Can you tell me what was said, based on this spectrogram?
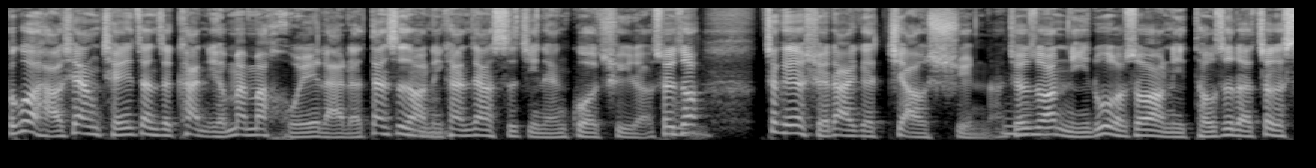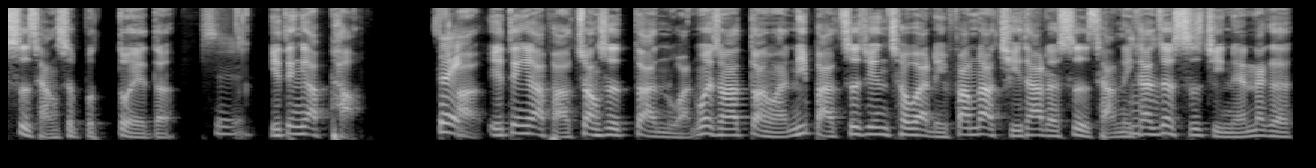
不过好像前一阵子看有慢慢回来了，但是哦，你看这样十几年过去了，所以说这个又学到一个教训了，就是说你如果说你投资的这个市场是不对的，是一定要跑，对啊，一定要跑，壮士断腕。为什么要断腕？你把资金抽来，你放到其他的市场，你看这十几年那个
